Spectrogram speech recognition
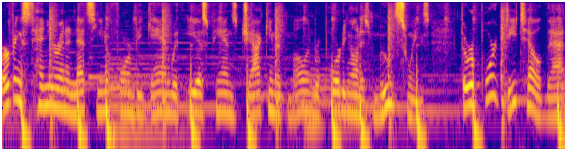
Irving's tenure in a Nets uniform began with ESPN's Jackie MacMullan reporting on his mood swings. The report detailed that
